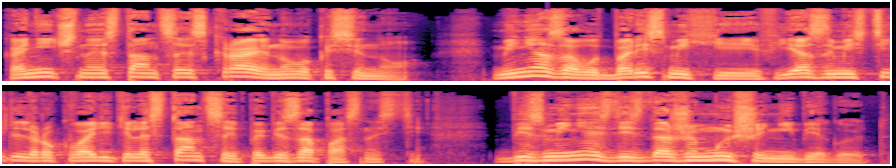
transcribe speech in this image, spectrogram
Конечная станция с края Новокосино. Меня зовут Борис Михеев, я заместитель руководителя станции по безопасности. Без меня здесь даже мыши не бегают.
